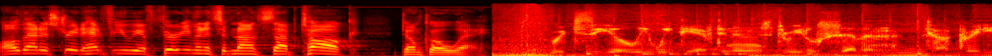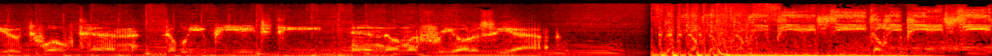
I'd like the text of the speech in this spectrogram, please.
All that is straight ahead for you. We have 30 minutes of nonstop talk. Don't go away. Rich Zeoli, weekday afternoons 3 to 7. Talk Radio 1210, WPHT, and on the free Audacy app. WPHT, WPHT,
